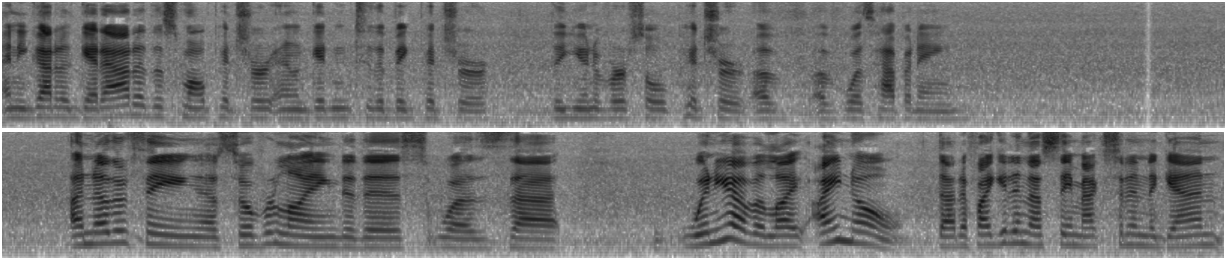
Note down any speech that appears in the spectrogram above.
And you got to get out of the small picture and get into the big picture, the universal picture of of what's happening." Another thing, a silver lining to this was that when you have a light, I know that if I get in that same accident again,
